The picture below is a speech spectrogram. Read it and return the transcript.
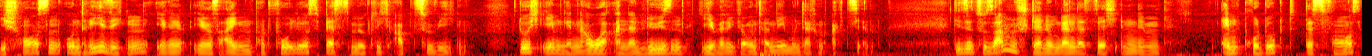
die Chancen und Risiken ihres eigenen Portfolios bestmöglich abzuwiegen. Durch eben genaue Analysen jeweiliger Unternehmen und deren Aktien. Diese Zusammenstellung dann letztlich in dem Endprodukt des Fonds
